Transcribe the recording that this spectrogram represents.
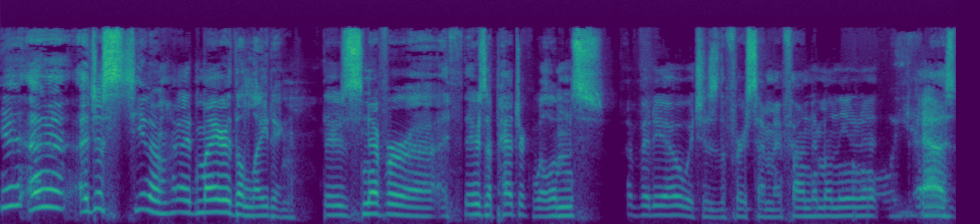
Yeah, I, I just you know I admire the lighting. There's never a, there's a Patrick Willems video, which is the first time I found him on the internet. Oh, yeah. As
